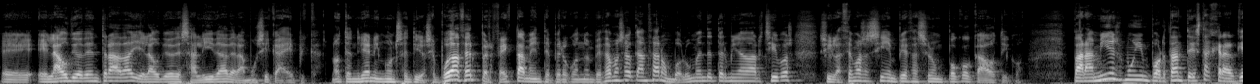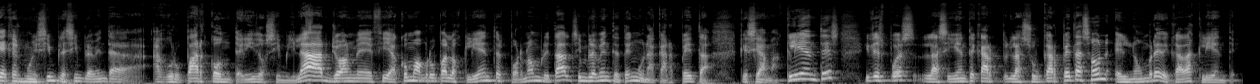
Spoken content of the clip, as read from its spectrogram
eh, el audio de entrada y el audio de salida de la música épica. No tendría ningún sentido. Se puede hacer perfectamente, pero cuando empezamos a alcanzar un volumen determinado de archivos, si lo hacemos así, empieza a ser un poco caótico. Para mí es muy importante esta jerarquía que es muy simple, simplemente agrupar contenido similar. Joan me decía, ¿cómo los clientes por nombre y tal. Simplemente tengo una carpeta que se llama clientes y después la siguiente las subcarpetas son el nombre de cada cliente.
